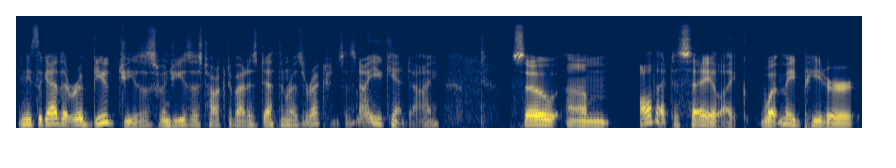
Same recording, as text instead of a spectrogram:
And he's the guy that rebuked Jesus when Jesus talked about his death and resurrection. Says, "No, you can't die." So, um, all that to say, like, what made Peter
